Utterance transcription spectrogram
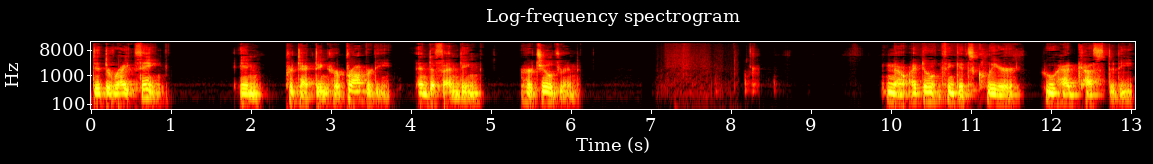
did the right thing in protecting her property and defending her children. Now, I don't think it's clear who had custody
